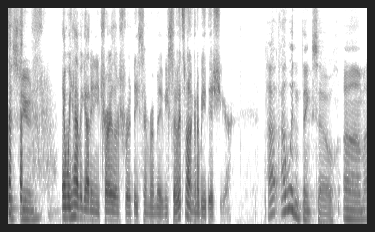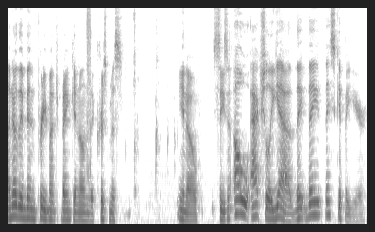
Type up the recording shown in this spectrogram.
it's June. And we haven't got any trailers for a December movie, so it's not going to be this year. I, I wouldn't think so. Um, I know they've been pretty much banking on the Christmas, you know, season. Oh, actually, yeah, they they they skip a year.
